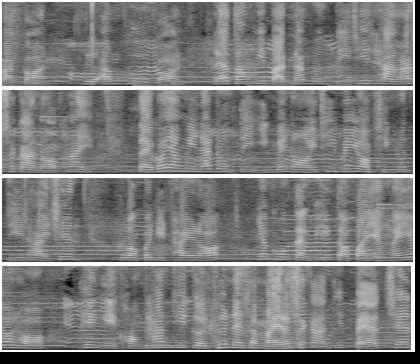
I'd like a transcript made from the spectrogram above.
ปากร หรืออำเภอก่อน และต้องมีบัตรนักดนตรีที่ทางราชการออกให้ แต่ก็ยังมีนักดนตรีอีกไม่น้อยที่ไม่ยอมทิ้งดนตรีไทย เช่นหลวงประดิษฐ์ไพเราะยังคงแต่งเพลงต่อไปอย่างไม่ย่อท้อ เพลงเอกของท่านที่เกิดขึ้นในสมัยรัชกาลที่ 8 เช่น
